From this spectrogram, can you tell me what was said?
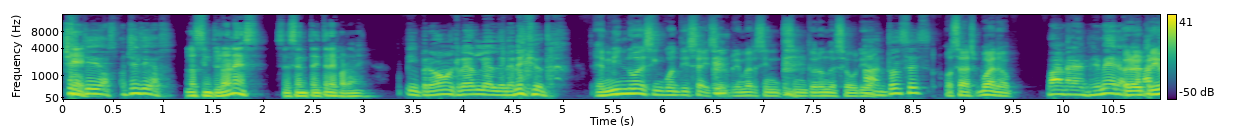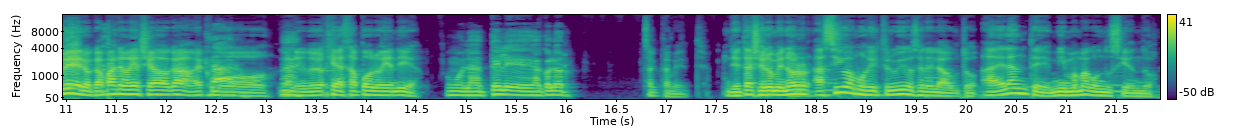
82. 82. Los cinturones, 63 para mí. Y pero vamos a creerle al de la anécdota. En 1956, el primer cin- cinturón de Ah, seguridad. entonces. O sea, bueno, Bueno, pero el primero. pero el que- primero capaz no había llegado acá. Es como la Eh. tecnología de Japón hoy en día. Como la tele a color. Exactamente. Detalle no menor, así vamos distribuidos en el auto. Adelante, mi mamá conduciendo.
